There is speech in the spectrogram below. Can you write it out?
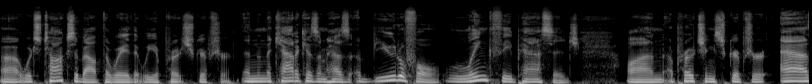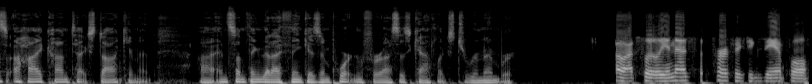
uh, which talks about the way that we approach Scripture. And then the Catechism has a beautiful, lengthy passage on approaching Scripture as a high context document, uh, and something that I think is important for us as Catholics to remember. Oh, absolutely, and that's the perfect example.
